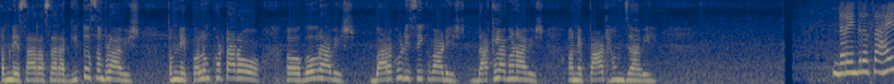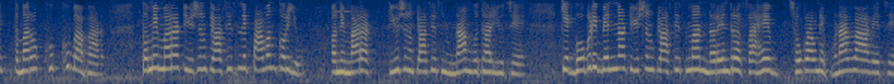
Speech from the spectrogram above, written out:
તમને સારા સારા ગીતો સંભળાવીશ, તમને કલમ ખટારો ગૌરાવીશ બારખોડી શીખવાડીશ, દાખલા ગણાવીશ અને પાઠ સમજાવી. નરેન્દ્ર સાહેબ, તમારો ખૂબ ખૂબ આભાર. તમે મારા ટ્યુશન ક્લાસીસને પાવન કર્યો અને મારા ટ્યુશન ક્લાસીસનું નામ વધાર્યું છે. કે ગોગડી બેનના ટ્યુશન ક્લાસીસમાં નરેન્દ્ર સાહેબ છોકરાઓને ભણાવવા આવે છે.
